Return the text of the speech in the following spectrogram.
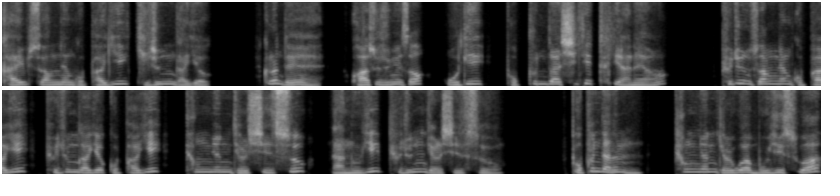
가입 수확량 곱하기 기준 가격. 그런데 과수 중에서 오디 복분자 식이 특이하네요. 표준 수확량 곱하기 표준 가격 곱하기 평년 결실수 나누기 표준 결실수. 복분자는 평년 결과 모지수와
